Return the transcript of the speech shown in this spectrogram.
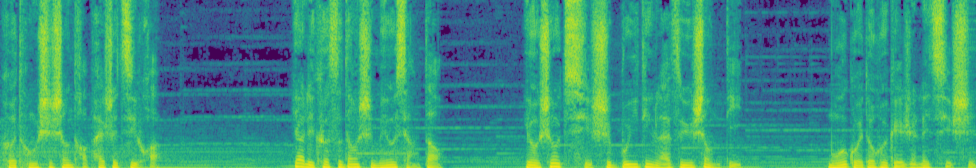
和同事商讨拍摄计划。亚历克斯当时没有想到，有时候启示不一定来自于上帝，魔鬼都会给人类启示。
